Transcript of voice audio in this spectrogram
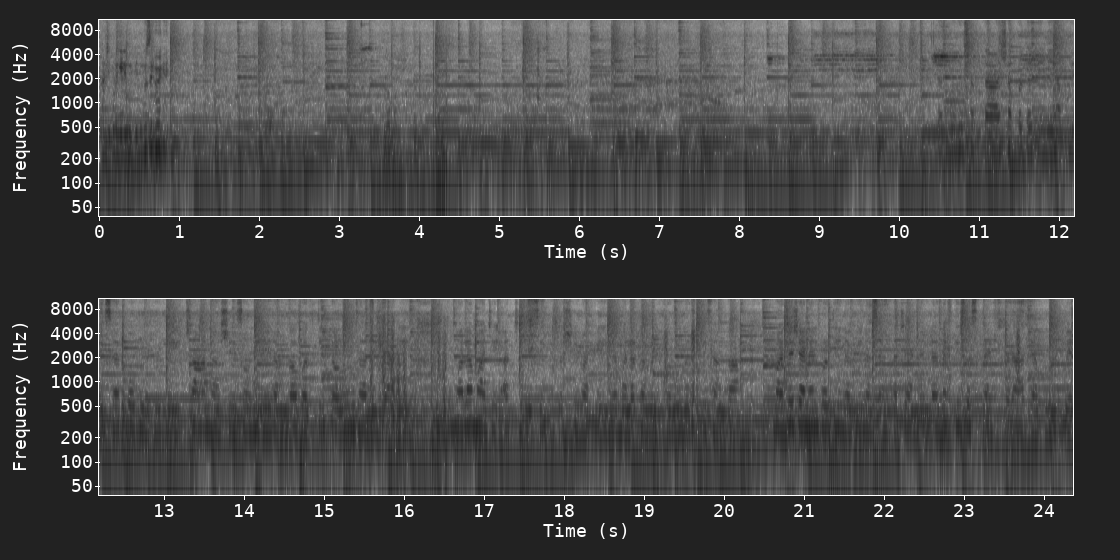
관심으로 내리는 무슨 अशा पद्धतीने आपले सर्व गुलगुले छान असे सोनेरी रंगावरती तळून झालेले आहेत. तुम्हाला माझी आजची रेसिपी कशी वाटली हे मला कमेंट करून नक्की सांगा. माझ्या चॅनलवरती नवीन असेल तर चॅनलला नक्की सबस्क्राईब करा. त्यापूर्वी बेल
